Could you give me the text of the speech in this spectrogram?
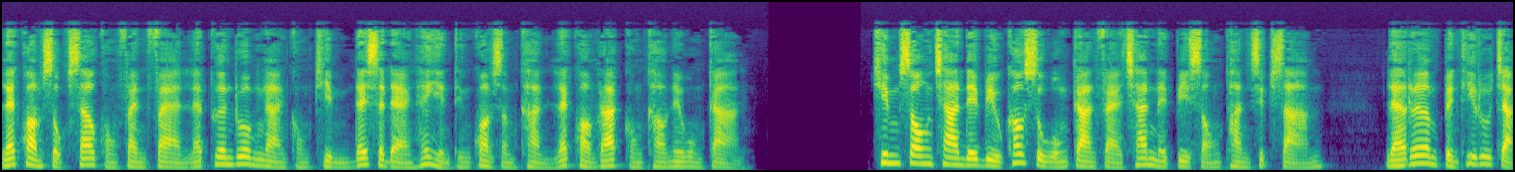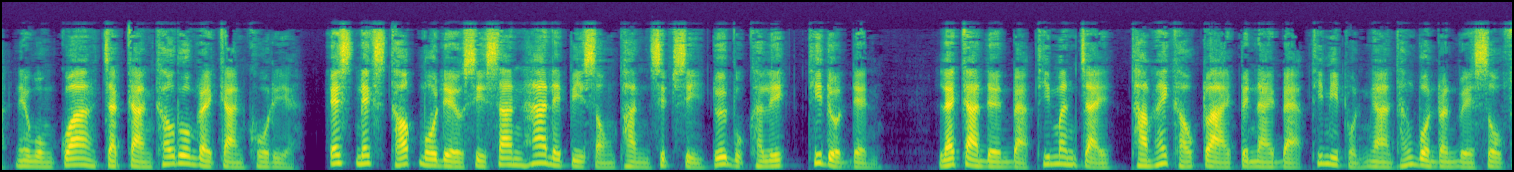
และความโศกเศร้าของแฟนๆ และเพื่อนร่วมงานของคิมได้แสดงให้เห็นถึงความสำคัญและความรักของเขาในวงการ คิมซองชาเดบิวต์เข้าสู่วงการแฟชั่นในปี 2013 และเริ่มเป็นที่รู้จักในวงกว้างจากการเข้าร่วมรายการโคเรีย S Next Top Model Season 5ในปี 2014 ด้วยบุคลิกที่โดดเด่น และการเดินแบบที่มั่นใจทำให้เขากลายเป็นนายแบบที่มีผลงานทั้งบนรันเวย์โซแฟ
